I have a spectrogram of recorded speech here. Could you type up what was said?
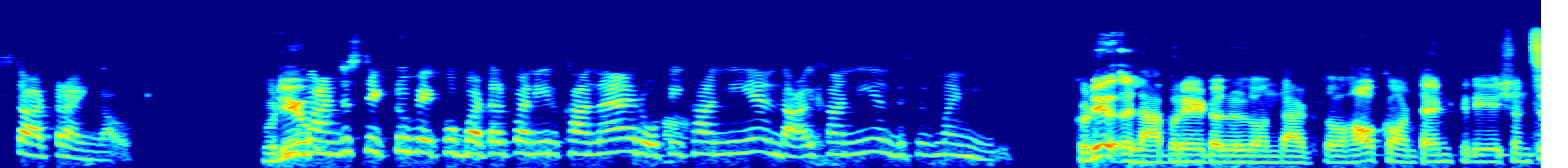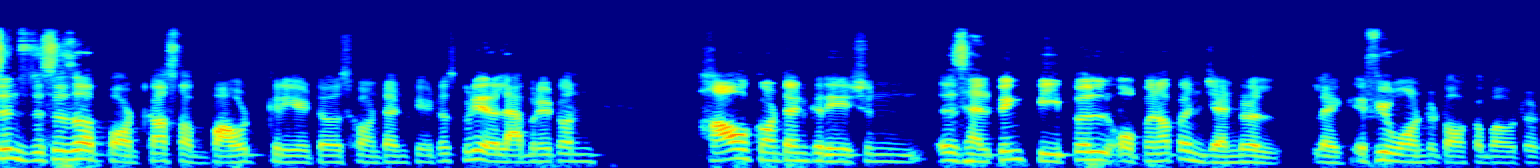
start trying out. Would you? You can't just stick to make butter paneer khana hai, roti ah. khani hai, and dal khani and this is my meal. Could you elaborate a little on that though? How content creation, since this is a podcast about creators, content creators, could you elaborate on how content creation is helping people open up in general? Like if you want to talk about it.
